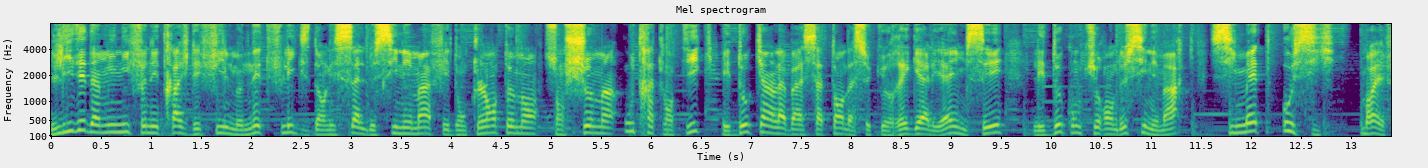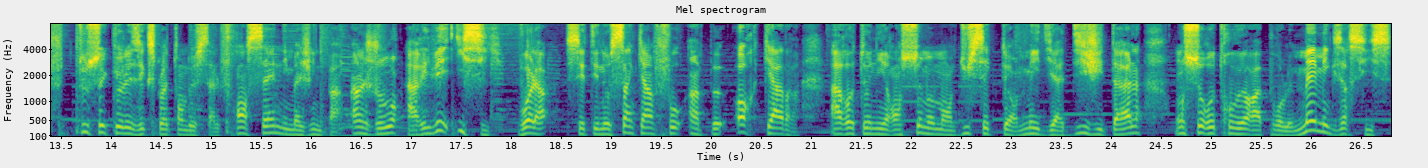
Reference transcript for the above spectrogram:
L'idée d'un mini fenêtrage des films Netflix dans les salles de cinéma fait donc lentement son chemin outre-Atlantique et d'aucuns là-bas s'attendent à ce que Regal et AMC, les deux concurrents de cinéma, s'y mettent aussi. Bref, tout ce que les exploitants de salles français n'imaginent pas un jour arriver ici. Voilà, c'était nos 5 infos un peu hors cadre à retenir en ce moment du secteur média digital. On se retrouvera pour le même exercice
